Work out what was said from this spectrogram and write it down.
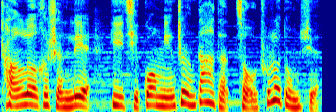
长乐和沈烈一起光明正大的走出了洞穴，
